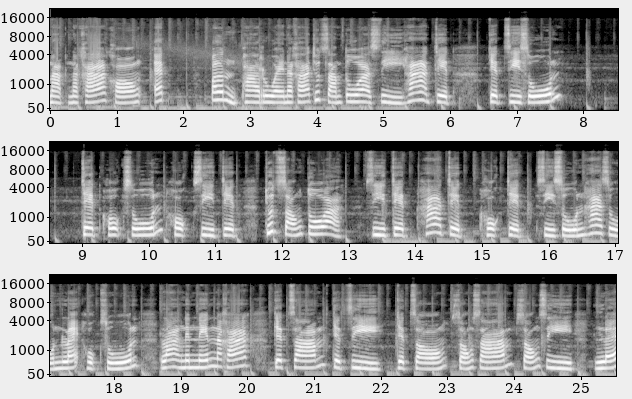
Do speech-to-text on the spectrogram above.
หนักๆนะคะของแอดเปิลพารวยนะคะ ชุด 3 ตัว 4 5 7 7 4 0 7 6 0 6 4 7 ชุด 2 ตัว 4 7 5 7 6 7 4 0 5 0 และ 60 ล่างเน้นๆนะคะ 73 74 72 23 24 และ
